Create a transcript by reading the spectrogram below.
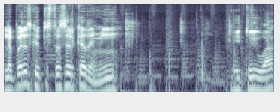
Lo peor es que tú estás cerca de mí. Y tú igual.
